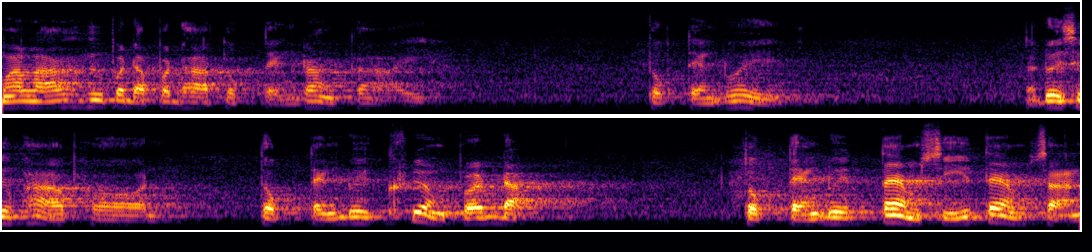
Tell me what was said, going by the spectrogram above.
มาลาก็คือประดับประดาตกแต่งร่างกาย ตกแต่งด้วยด้วยเสื้อผ้าพรตกแต่งด้วยเครื่องประดับ ตกแต่งด้วยแต้มสีแต้มสัน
